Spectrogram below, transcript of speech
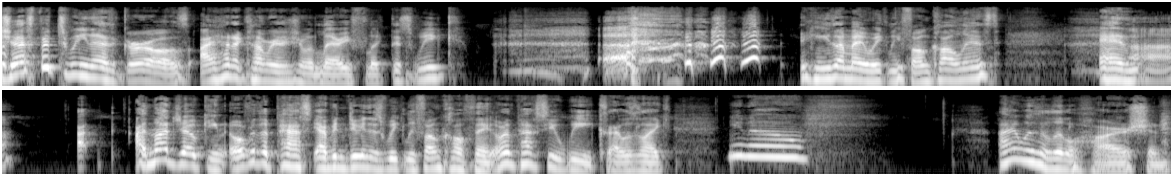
Just between us girls, I had a conversation with Larry Flick this week. He's on my weekly phone call list, and uh-huh. I, I'm not joking. Over the past, I've been doing this weekly phone call thing. Over the past few weeks, I was like, you know, I was a little harsh, and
